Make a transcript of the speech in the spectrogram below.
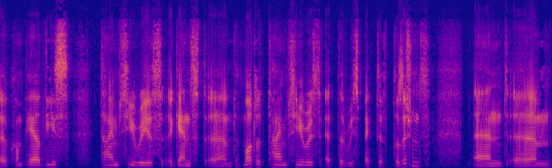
uh, compare these time series against uh, the model time series at the respective positions. And um,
